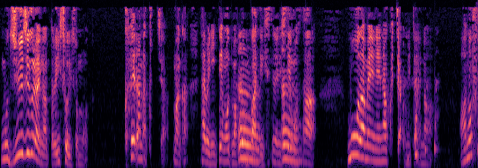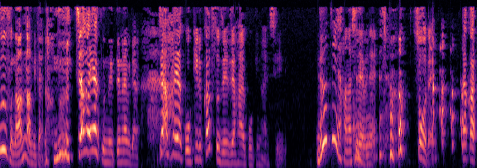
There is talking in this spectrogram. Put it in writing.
もう10時ぐらいになったら、いそいそもう、帰らなくちゃ。まあか、食べに行っても、まあ、ホームパーティー失礼にしてもさ、もうダメに寝なくちゃ、みたいな。あの夫婦なんなん？みたいな。むっちゃ早く寝てないみたいな。じゃあ早く起きるかって言うと全然早く起きないし。ルーティンの話だよね。そうだよ。だから、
